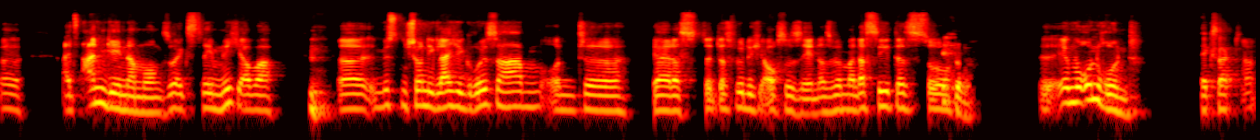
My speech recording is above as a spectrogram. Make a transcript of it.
äh, als angehender Monk, so extrem nicht, aber äh, müssten schon die gleiche Größe haben und äh, ja, das, das würde ich auch so sehen. Also wenn man das sieht, das ist so äh, irgendwo unrund. Exakt. Ja.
